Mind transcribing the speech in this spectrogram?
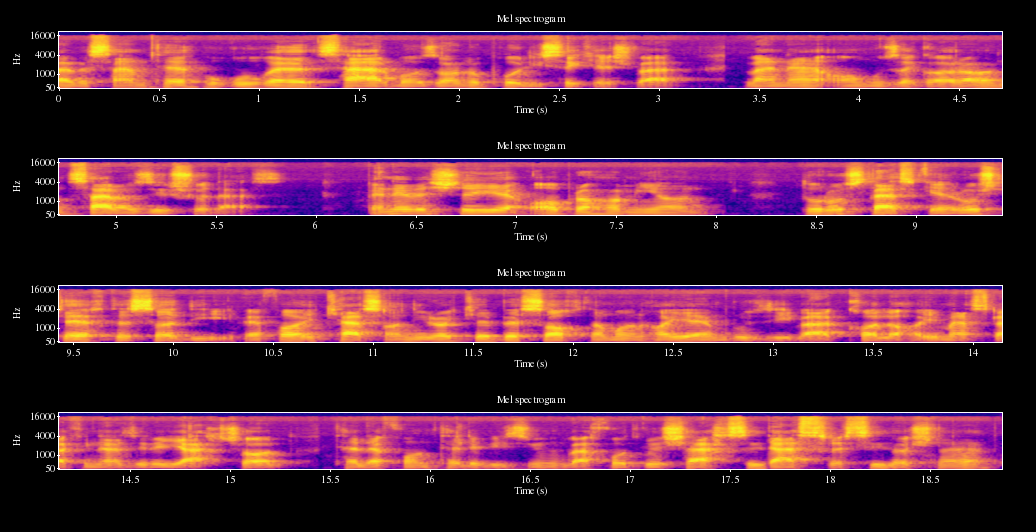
و به سمت حقوق سربازان و پلیس کشور و نه آموزگاران سرازیر شده است. به نوشته آبراهامیان درست است که رشد اقتصادی رفاه کسانی را که به ساختمانهای امروزی و کالاهای مصرفی نظیر یخچال تلفن تلویزیون و خودرو شخصی دسترسی داشتند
